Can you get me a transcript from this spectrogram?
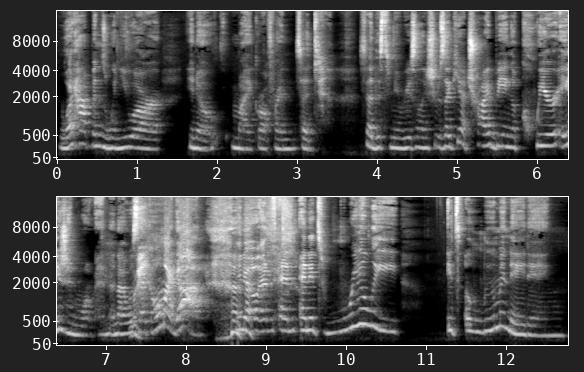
what happens when you are, you know, my girlfriend said said this to me recently. She was like, "Yeah, try being a queer Asian woman." And I was like, "Oh my god." You know, and and and it's really it's illuminating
